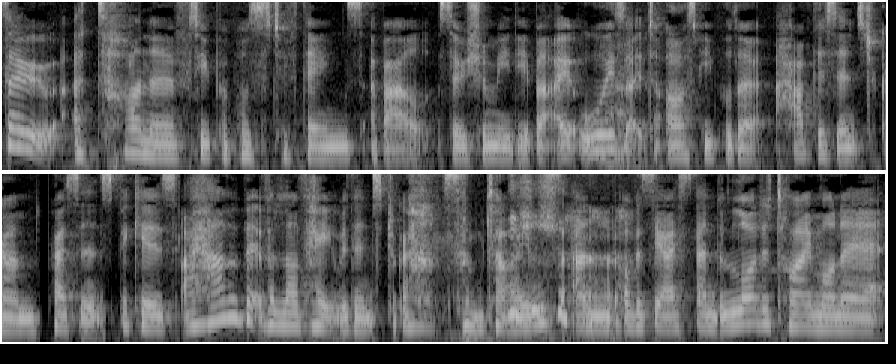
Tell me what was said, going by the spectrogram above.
So, a ton of super positive things about social media, but I always yeah. like to ask people that have this Instagram presence because I have a bit of a love hate with Instagram sometimes. and obviously, I spend a lot of time on it,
